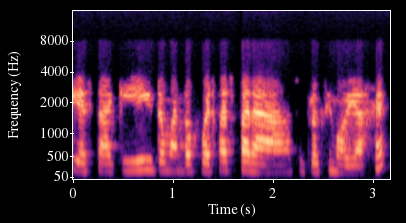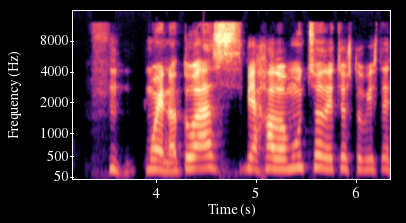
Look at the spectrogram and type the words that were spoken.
y está aquí tomando fuerzas para su próximo viaje. Bueno, tú has viajado mucho, de hecho estuviste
